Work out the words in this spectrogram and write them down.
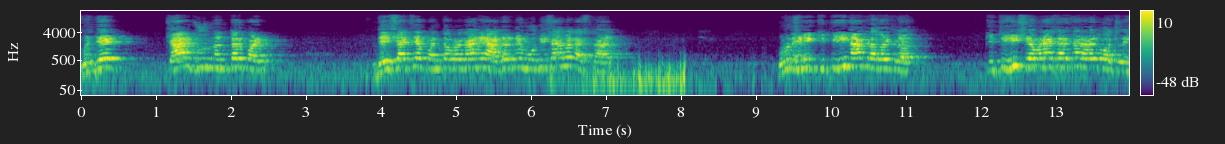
म्हणजे चार जून नंतर पण देशाचे पंतप्रधान हे आदरणीय मोदी साहेबच असतात. म्हणून हे कितीही नाक रगडलं कितीही शेवण्यासारखं रडत बसले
